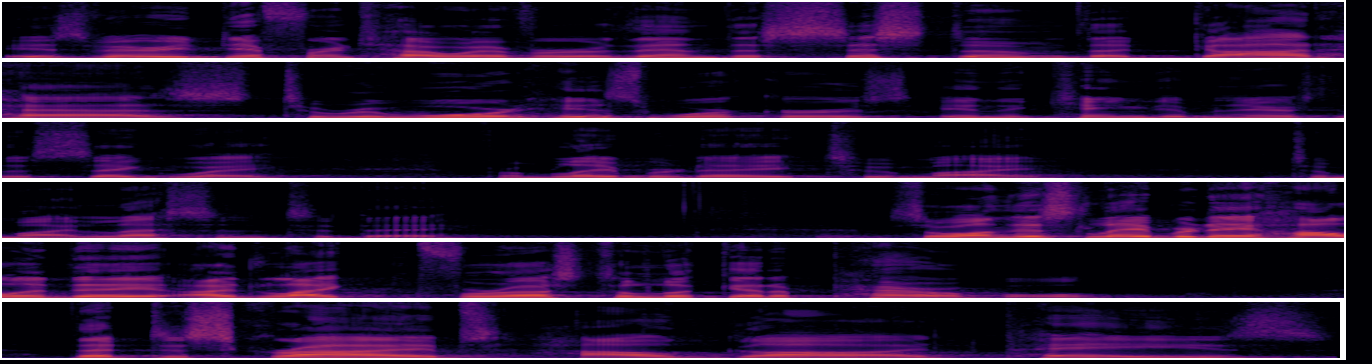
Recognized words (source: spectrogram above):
is very different, however, than the system that God has to reward His workers in the kingdom. And there's the segue from Labor Day to my, to my lesson today. So on this Labor Day holiday, I'd like for us to look at a parable that describes how God pays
